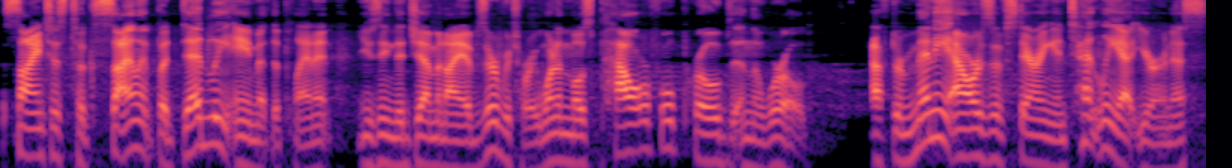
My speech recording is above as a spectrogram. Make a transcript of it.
The scientists took silent but deadly aim at the planet using the Gemini Observatory, one of the most powerful probes in the world. After many hours of staring intently at Uranus,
